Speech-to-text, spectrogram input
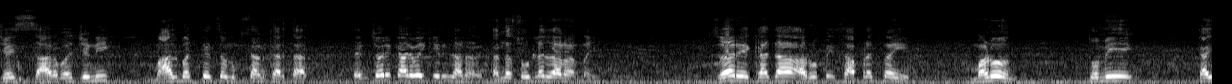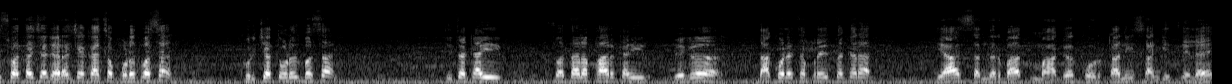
जे सार्वजनिक मालमत्तेचं नुकसान करतात त्यांच्यावरही कारवाई केली जाणार त्यांना सोडलं जाणार नाही. जर एखादा आरोपी सापडत नाही म्हणून तुम्ही काही स्वतःच्या घराच्या काचा फोडत बसाल खुर्च्या तोडत बसाल तिथं काही स्वतःला फार काही वेगळं दाखवण्याचा प्रयत्न कराल. या संदर्भात मागं कोर्टाने सांगितलेलं आहे.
